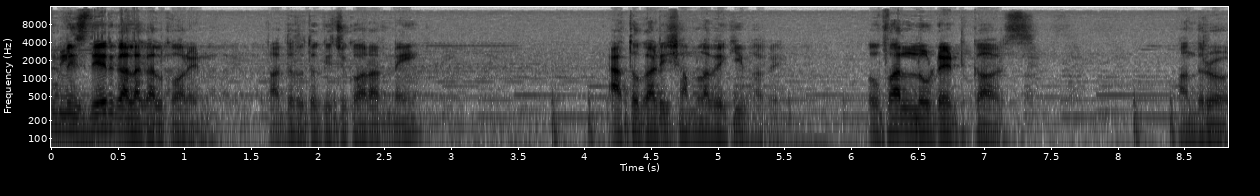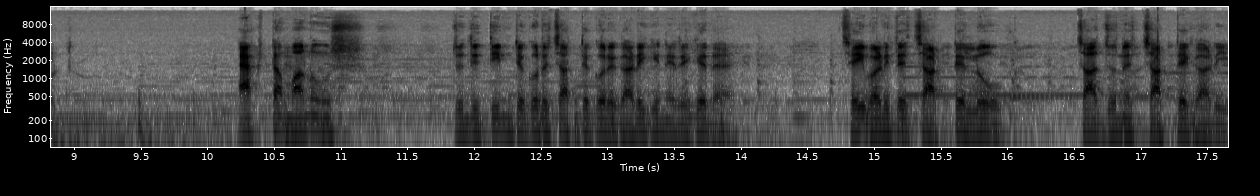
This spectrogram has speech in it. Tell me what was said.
পুলিশদের গালাগাল করেন। তাদেরও তো কিছু করার নেই। এত গাড়ি সামলাবে কীভাবে? Overloaded cars on the road একটা মানুষ যদি তিনটে করে, চারটে করে গাড়ি কিনে রেখে দেয়, সেই বাড়িতে চারটে লোক, চারজনের চারটে গাড়ি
